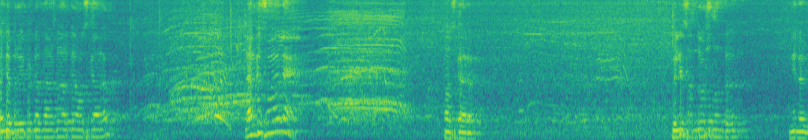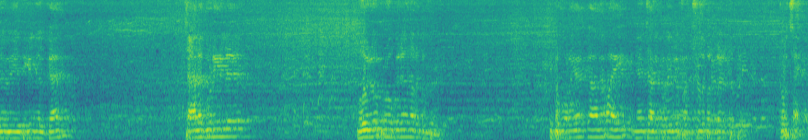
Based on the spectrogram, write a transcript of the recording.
എന്റെ പ്രിയപ്പെട്ട നാട്ടുകാർക്ക് നമസ്കാരം. ഞങ്ങൾക്ക് സുഖമല്ലേ? നമസ്കാരം. വലിയ സന്തോഷമുണ്ട് ഇങ്ങനെ ഒരു വേദിയിൽ നിൽക്കാൻ. ചാലക്കുടിയിൽ ഓരോ പ്രോഗ്രാം നടക്കുമ്പോഴും. ഇപ്പൊ കുറേ കാലമായി ഞാൻ ചാലക്കുടിയിൽ ഫംഗ്ഷനിൽ പങ്കെടുത്തിട്ട് കുറച്ചായി.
